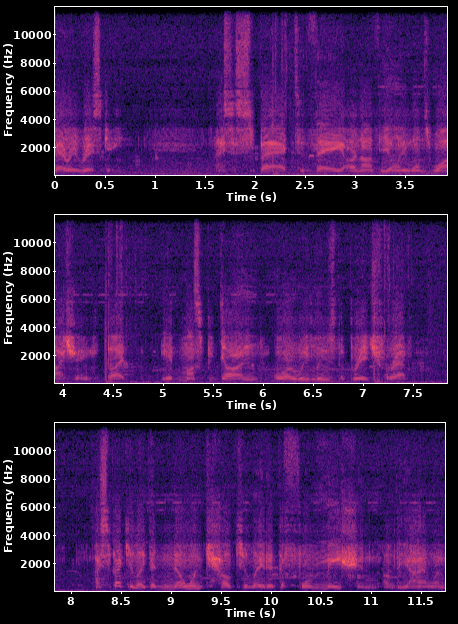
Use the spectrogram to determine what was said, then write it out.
very risky. I suspect they are not the only ones watching, but it must be done or we lose the bridge forever. I speculate that no one calculated the formation of the island.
